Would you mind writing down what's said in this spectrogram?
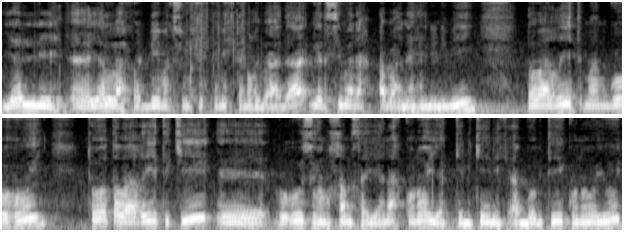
يلي يلا فردي مكسون كيف تنهتن عبادة. قرسي مرح أبانا هنينمي طواغيت منقوهوي تو طواغيتكي رؤوسهم خمسة يانه كنو يكن كينك أبوبتي كنو يوي.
